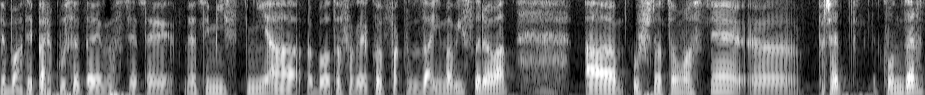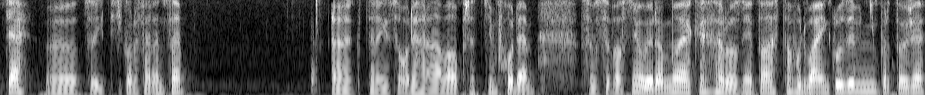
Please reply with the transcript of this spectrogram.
nebo na ty perkuse, tedy prostě ty, ty místní a bylo to fakt jako fakt zajímavý sledovat. A už na tom vlastně uh, před koncertě uh, celé té konference, uh, který se odehrával před tím vchodem, jsem si vlastně uvědomil, jak je hrozně ta hudba inkluzivní, protože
